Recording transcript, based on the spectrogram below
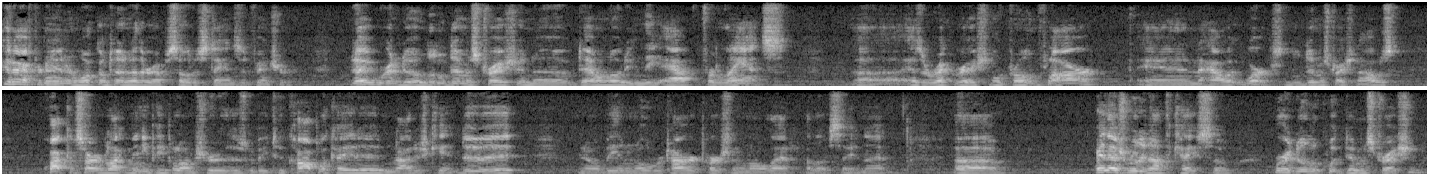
Good afternoon and welcome to another episode of Stan's Adventure. Today we're going to do a little demonstration of downloading the app for LAANC uh, as a recreational drone flyer and how it works. A little demonstration. I was quite concerned like many people I'm sure this is going to be too complicated and I just can't do it. You know, being an old retired person and all that. I love saying that. Uh, and that's really not the case. So we're going to do a little quick demonstration.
